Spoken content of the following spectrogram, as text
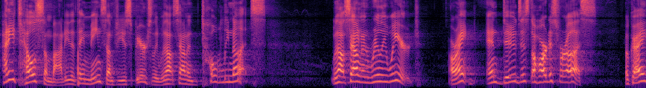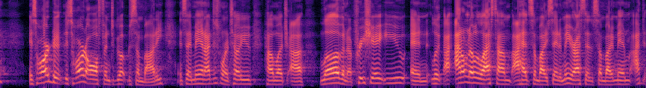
how do you tell somebody that they mean something to you spiritually without sounding totally nuts? Without sounding really weird? All right? And dudes, it's the hardest for us. Okay? It's hard to it's hard often to go up to somebody and say, "Man, I just want to tell you how much I love and appreciate you." And look, I, I don't know the last time I had somebody say to me, or I said to somebody, "Man, I,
